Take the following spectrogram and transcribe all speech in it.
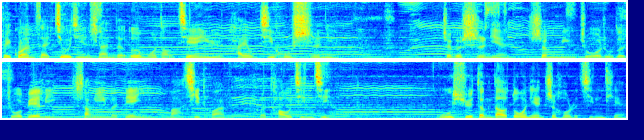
被关在旧金山的恶魔岛监狱，还有几乎十年。这个十年，声名卓著的卓别林上映了电影《马戏团》和《淘金记》。无需等到多年之后的今天，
